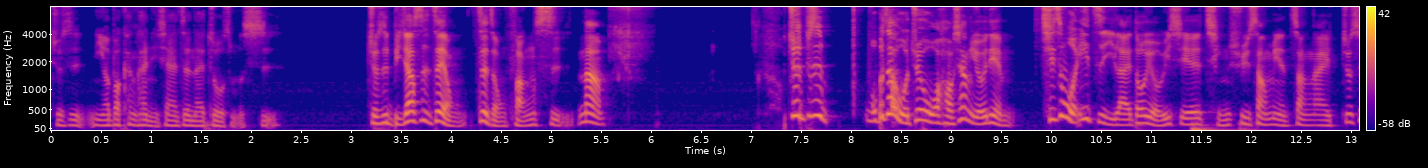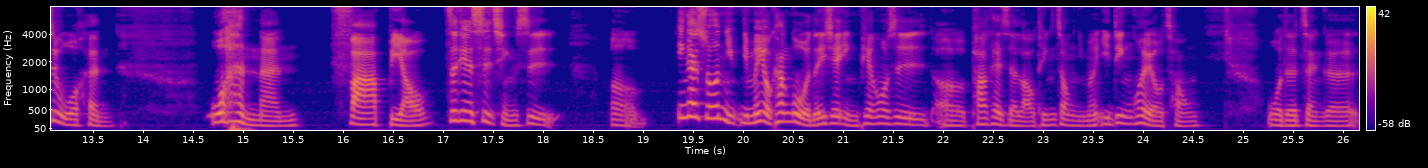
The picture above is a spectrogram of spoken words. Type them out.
就是你要不要看看你现在正在做什么事？就是比较是这种这种方式。那就是我不知道，我觉得我好像有一点，其实我一直以来都有一些情绪上面的障碍，就是我很我很难发飙这件事情是呃，应该说你你们有看过我的一些影片，或是呃 Podcast 的老听众，你们一定会有从。我的整个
